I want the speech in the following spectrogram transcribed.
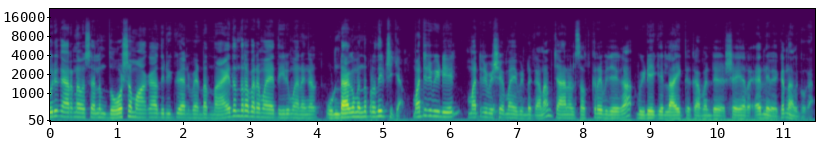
ഒരു കാരണവശാലും ദോഷമാകാതിരിക്കുവാൻ വേണ്ട നയതന്ത്രപരമായ തീരുമാനങ്ങൾ ഉണ്ടാകുമെന്ന് പ്രതീക്ഷിക്കാം. മറ്റൊരു വീഡിയോയിൽ മറ്റൊരു വിഷയമായി വീണ്ടും കാണാം. ചാനൽ സബ്സ്ക്രൈബ് ചെയ്യുക വീഡിയോയ്ക്ക് ലൈക്ക് കമന്റ് ഷെയർ എന്നിവയൊക്കെ നൽകുക.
